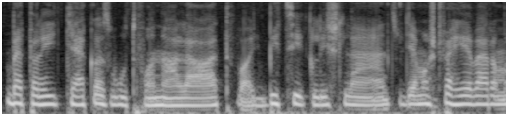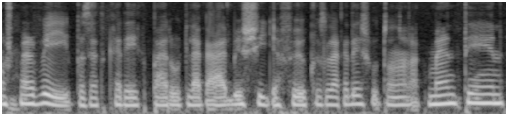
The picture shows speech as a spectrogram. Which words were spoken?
betanítják az útvonalat, vagy biciklis lánc. Ugye most Fehérváron most már végigvezet kerékpárút, legalábbis így a főközlekedés útvonalak mentén.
